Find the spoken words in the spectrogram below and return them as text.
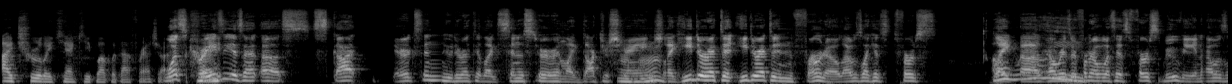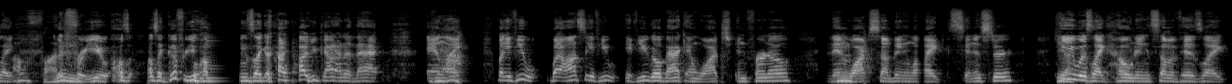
I truly can't keep up with that franchise. What's right? crazy is that uh Scott Derrickson, who directed like Sinister and like Doctor Strange, Mm-hmm. like he directed he directed Inferno. That was like his first Oh, like uh Hellraiser? Inferno was his first movie, and I was like, Oh, good for you. I was I was like, good for you. He's like how you got out of that, and Yeah. like, but if you but honestly, if you if you go back and watch Inferno, then Hmm. watch something like Sinister, he Yeah. was like honing some of his like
